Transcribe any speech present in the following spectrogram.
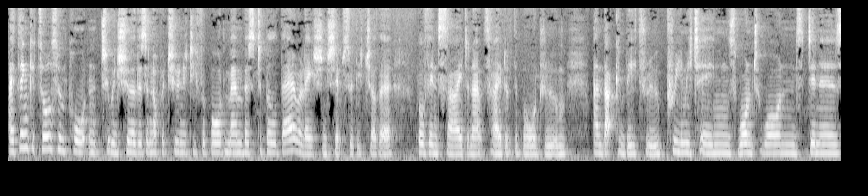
I think it's also important to ensure there's an opportunity for board members to build their relationships with each other, both inside and outside of the boardroom, and that can be through pre meetings, one to ones, dinners.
